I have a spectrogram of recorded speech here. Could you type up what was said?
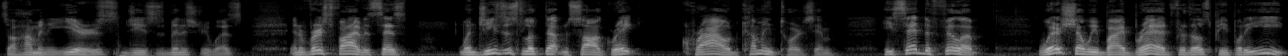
so how many years Jesus' ministry was. And in verse 5, it says, When Jesus looked up and saw a great crowd coming towards him, he said to Philip, where shall we buy bread for those people to eat?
